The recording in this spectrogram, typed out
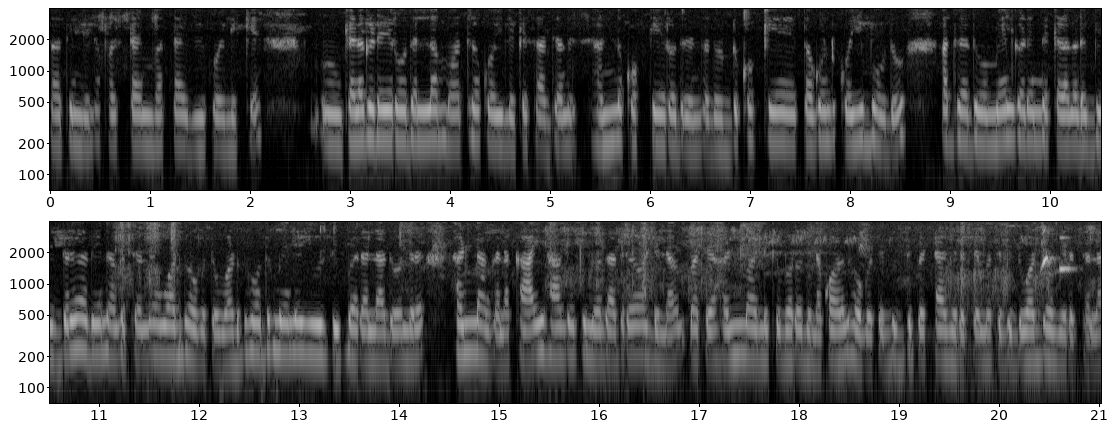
ಸಹ ತಿನ್ನಲಿಲ್ಲ ಫಸ್ಟ್ ಟೈಮ್ ಬರ್ತಾ ಇದ್ವಿ ಕೊಯ್ಲಿಕ್ಕೆ. ಕೆಳಗಡೆ ಇರೋದೆಲ್ಲ ಮಾತ್ರ ಕೊಯ್ಲಿಕ್ಕೆ ಸಾಧ್ಯ. ಅಂದರೆ ಸಣ್ಣ ಕೊಕ್ಕೆ ಇರೋದರಿಂದ ದೊಡ್ಡ ಕೊಕ್ಕೆ ತಗೊಂಡು ಕೊಯ್ಬೋದು. ಆದರೆ ಅದು ಮೇಲ್ಗಡೆಯಿಂದ ಕೆಳಗಡೆ ಬಿದ್ದರೆ ಅದೇನಾಗುತ್ತೆ ಅಂದರೆ ಒಡೆದು ಹೋಗುತ್ತೆ. ಒಡೆದು ಹೋದ ಮೇಲೆ ಯೂಸಿಗೆ ಬರಲ್ಲ ಅದು. ಅಂದರೆ ಹಣ್ಣಾಗಲ್ಲ. ಕಾಯಿ ಹಾಗೆ ತಿನ್ನೋದಾದರೆ ಅಡ್ಡಿಲ್ಲ. ಮತ್ತು ಹಣ್ಣು ಮಾಡಲಿಕ್ಕೆ ಬರೋದಿಲ್ಲ. ಕೊಳೆದು ಹೋಗುತ್ತೆ. ಬಿದ್ದು ಪೆಟ್ಟಾಗಿರುತ್ತೆ. ಮತ್ತು ಬಿದ್ದು ಒಡೆದು ಹೋಗಿರುತ್ತಲ್ಲ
